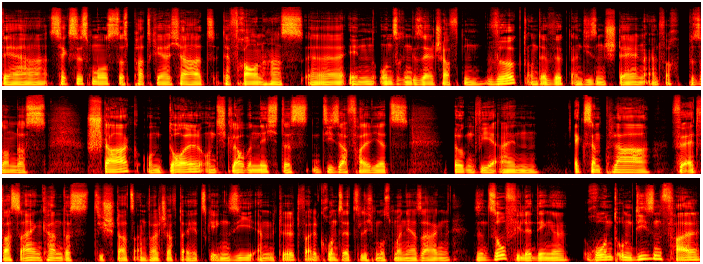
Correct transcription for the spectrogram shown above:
Der Sexismus, das Patriarchat, der Frauenhass äh, in unseren Gesellschaften wirkt und er wirkt an diesen Stellen einfach besonders stark und doll und ich glaube nicht, dass dieser Fall jetzt irgendwie ein Exemplar für etwas sein kann, dass die Staatsanwaltschaft da jetzt gegen sie ermittelt, weil grundsätzlich muss man ja sagen, sind so viele Dinge rund um diesen Fall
